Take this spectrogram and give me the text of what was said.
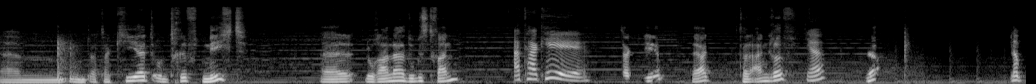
Ähm, und attackiert und trifft nicht. Äh, Lorana, du bist dran. Attacke. Attackier. Ja, dein Angriff. Ja? Ja. Nope.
